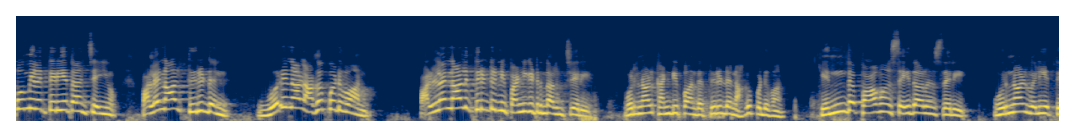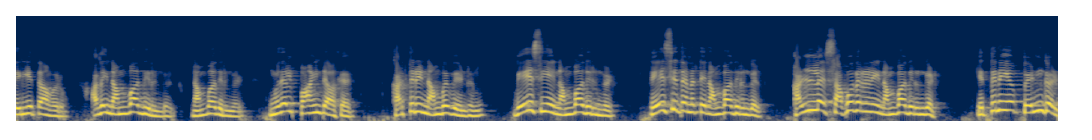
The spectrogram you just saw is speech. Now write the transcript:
பூமியில் தெரியத்தான் செய்யும். பல நாள் திருடன் ஒரு நாள் அகப்படுவான். பல நாள் திருட்டு நீ பண்ணிக்கிட்டு இருந்தாலும் சரி ஒரு நாள் கண்டிப்பாக அந்த திருடன் அகப்படுவான் எந்த பாவம் செய்தாலும் சரி ஒரு நாள் வெளியே தெரியத்தான் வரும். அதை நம்பாதிருங்கள் நம்பாதிருங்கள். முதல் பாயிண்டாக கர்த்தரை நம்ப வேண்டும். வேசியை நம்பாதிருங்கள். வேசித்தனத்தை நம்பாதிருங்கள். கள்ள சகோதரனை நம்பாதிருங்கள். எத்தனையோ பெண்கள்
